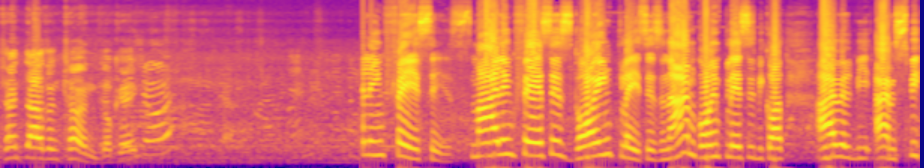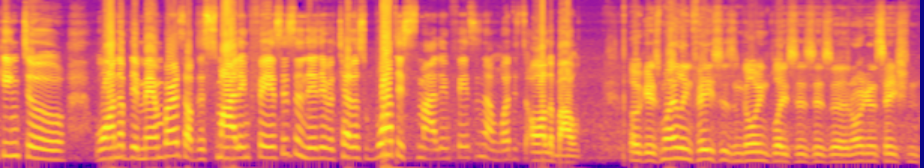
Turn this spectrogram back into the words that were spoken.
Ten thousand tons, okay? Smiling faces, smiling faces, going places, and I'm going places because I will be. I'm speaking to one of the members of the Smiling Faces, and they, they will tell us what is Smiling Faces and what it's all about. Okay, Smiling Faces and Going Places is an organization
